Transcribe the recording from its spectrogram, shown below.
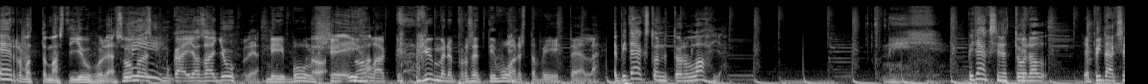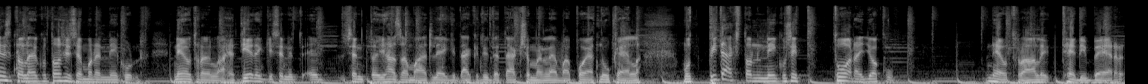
hervottomasti juhlia. Suomalaiset Niin. mukaan ei osaa juhlia. Niin bullshit, O, oh, ihan- ollaan 10 prosenttia vuodesta viihteellä. Ja pitääkö tonne tuoda lahja? Niin. Pitääkö sinne tuoda... Ja pitääkö sen sitten olla joku tosi semmoinen niinku neutraali lahja? Tietenkin se nyt, ei, se nyt on ihan sama, että leikitäänkö tytöt vai pojat nukeilla. Mutta pitääkö tonne niinku sit tuoda joku neutraali teddy bear,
